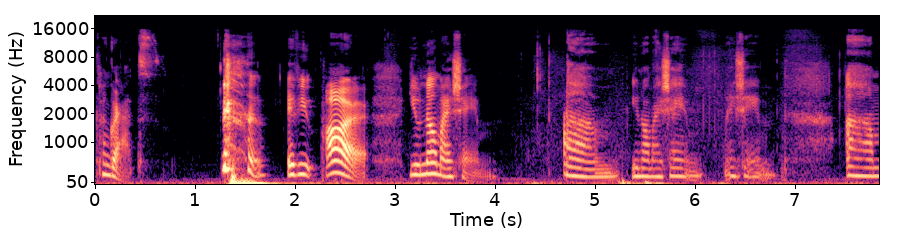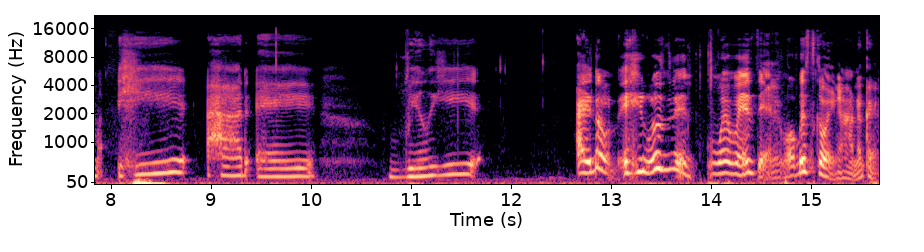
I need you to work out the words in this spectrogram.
congrats. if you are, you know my shame. Um, you know my shame, my shame. Um, he had a really, I don't, he wasn't, what was it? What was going on? Okay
